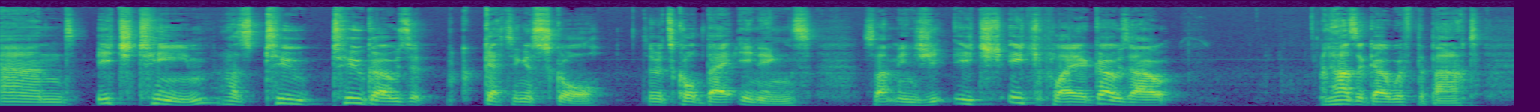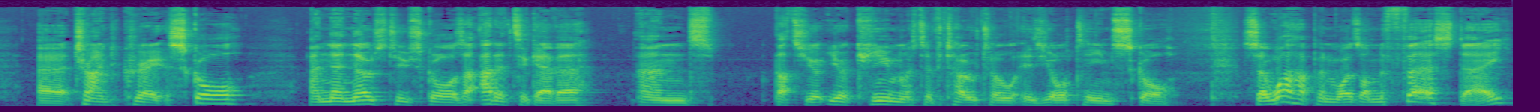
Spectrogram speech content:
and each team has two two goes at getting a score. So it's called their innings. So that means you, each each player goes out and has a go with the bat, uh, trying to create a score, and then those two scores are added together, and that's your your cumulative total is your team's score. So what happened was on the first day,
